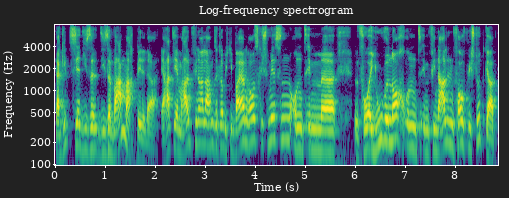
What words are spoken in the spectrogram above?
da gibt es ja diese, diese Warmmachbilder. Er hat ja im Halbfinale, haben sie, glaube ich, die Bayern rausgeschmissen und im äh, vor Juve noch und im Finale den VfB Stuttgart.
